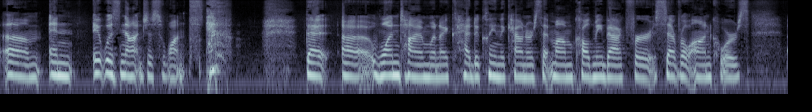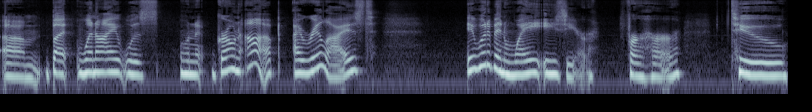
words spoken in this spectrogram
Um, and it was not just once. that uh, one time when I had to clean the counters, that mom called me back for several encores. Um, but when I was when grown up, I realized it would have been way easier for her to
